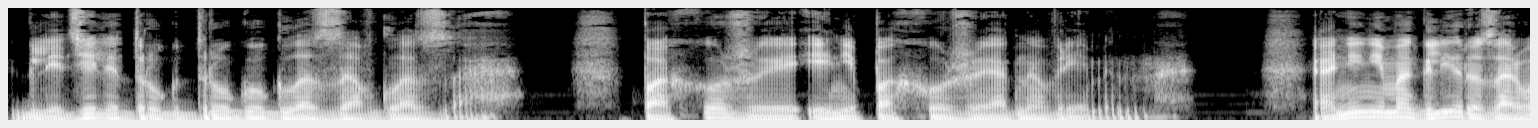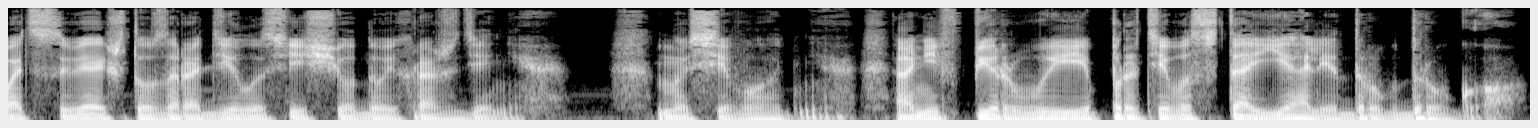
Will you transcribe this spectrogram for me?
глядели друг другу глаза в глаза похожие и непохожие одновременно. Они не могли разорвать связь, что зародилась еще до их рождения. Но сегодня они впервые противостояли друг другу.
